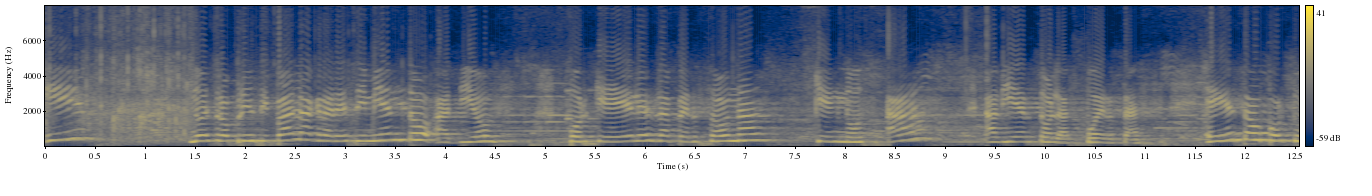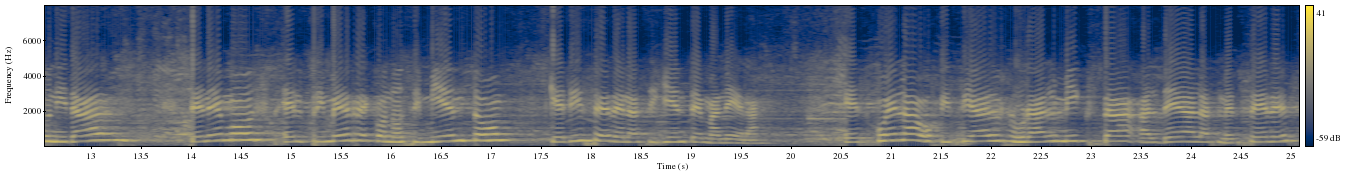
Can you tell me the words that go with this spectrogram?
Y nuestro principal agradecimiento a Dios, porque Él es la persona quien nos ha abierto las puertas. En esta oportunidad tenemos el primer reconocimiento que dice de la siguiente manera. Escuela Oficial Rural Mixta Aldea Las Mercedes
